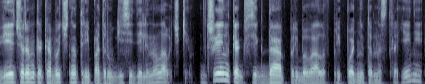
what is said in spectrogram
Вечером, как обычно, три подруги сидели на лавочке. Джейн, как всегда, пребывала в приподнятом настроении,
